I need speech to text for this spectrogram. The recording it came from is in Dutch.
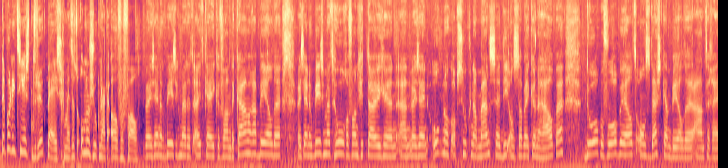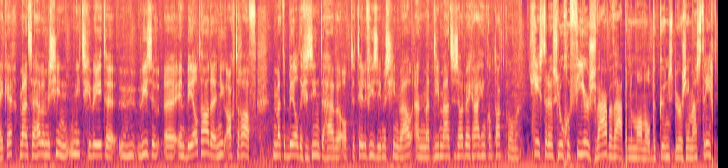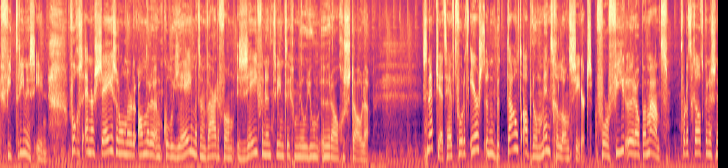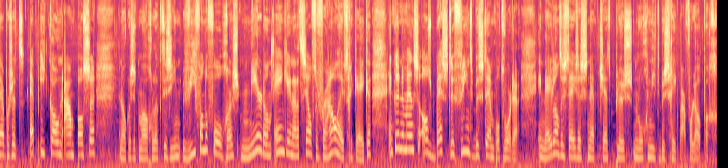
De politie is druk bezig met het onderzoek naar de overval. Wij zijn nog bezig met het uitkijken van de camerabeelden. Wij zijn ook bezig met het horen van getuigen. En wij zijn ook nog op zoek naar mensen die ons daarbij kunnen helpen. Door bijvoorbeeld ons dashcambeelden aan te reiken. Mensen hebben misschien niet geweten wie ze eh, in beeld hadden. Nu achteraf met de beelden gezien te hebben op de televisie misschien wel. En met die mensen zouden wij graag in contact komen. Gisteren sloegen vier zwaar bewapende mannen op de kunstbeurs in Maastricht vitrines in. Volgens NRC is er onder andere een collier met een waarde van 27 miljoen euro gestolen. Snapchat heeft voor het eerst een betaald abonnement gelanceerd. Voor 4 euro per maand. Voor dat geld kunnen snappers het app-icoon aanpassen. En ook is het mogelijk te zien wie van de volgers meer dan één keer naar hetzelfde verhaal heeft gekeken. En kunnen mensen als beste vriend bestempeld worden. In Nederland is deze Snapchat Plus nog niet beschikbaar voorlopig.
